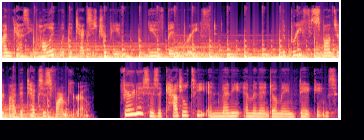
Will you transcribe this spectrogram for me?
I'm Cassie Pollock with the Texas Tribune. You've been briefed. The brief is sponsored by the Texas Farm Bureau. Fairness is a casualty in many eminent domain takings.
